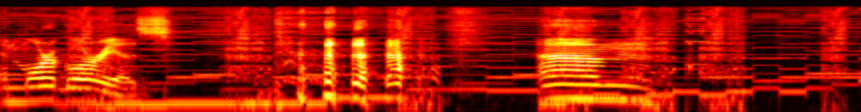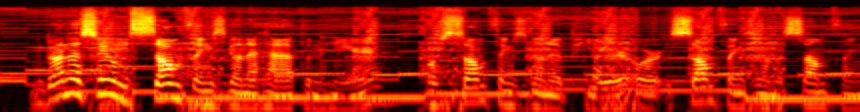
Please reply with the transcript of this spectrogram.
and more Goriyas. um... I'm gonna assume something's gonna happen here. Or something's gonna appear, or something's gonna something.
